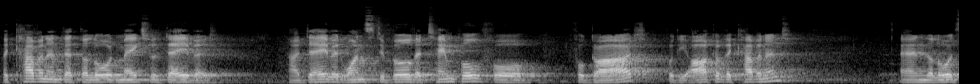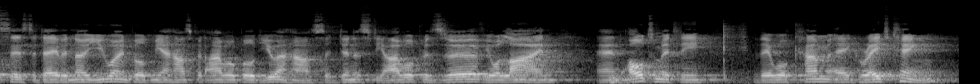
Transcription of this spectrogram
the covenant that the Lord makes with David. How David wants to build a temple for, for God, for the Ark of the Covenant, and the Lord says to David, No, you won't build me a house, but I will build you a house, a dynasty. I will preserve your line, and ultimately there will come a great king.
